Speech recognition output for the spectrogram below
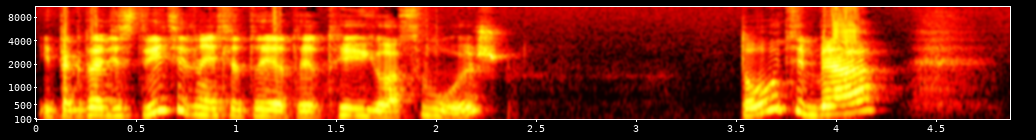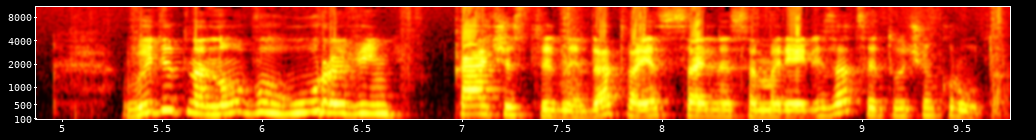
И тогда действительно, если ты это ты ее освоишь, то у тебя выйдет на новый уровень качественный, да, твоя социальная самореализация это очень круто.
